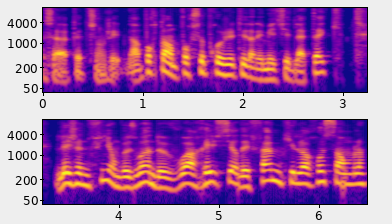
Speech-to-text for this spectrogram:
ça va peut-être changer. Alors, pourtant, pour se projeter dans les métiers de la tech, les jeunes filles ont besoin de voir réussir des femmes qui leur ressemblent.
